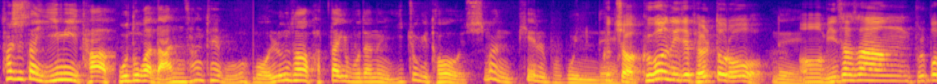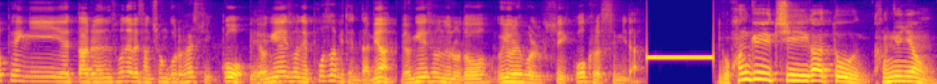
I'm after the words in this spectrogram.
사실상 이미 다 보도가 난 상태고 뭐 언론사가 봤다기보다는 이쪽이 더 심한 피해를 보고 있는데 그렇죠. 그거는 이제 별도로 네. 어, 민사상 불법행위에 따른 손해배상 청구를 할 수 있고 네. 명예훼손에 포섭이 된다면 명예훼손으로도 의뢰를 해볼 수 있고 그렇습니다. 이거 황교익 씨가 또 강윤영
